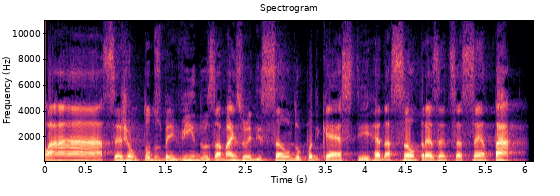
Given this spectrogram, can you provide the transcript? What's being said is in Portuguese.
Olá, sejam todos bem-vindos a mais uma edição do podcast Redação 360.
